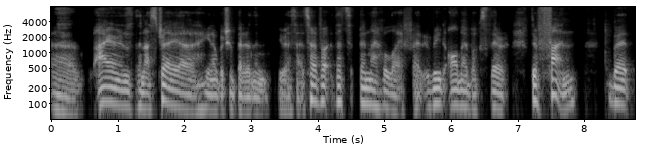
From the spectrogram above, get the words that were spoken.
uh, irons in Australia, you know, which are better than US. So I've, that's been my whole life. Right, I read all my books. They're they're fun, but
